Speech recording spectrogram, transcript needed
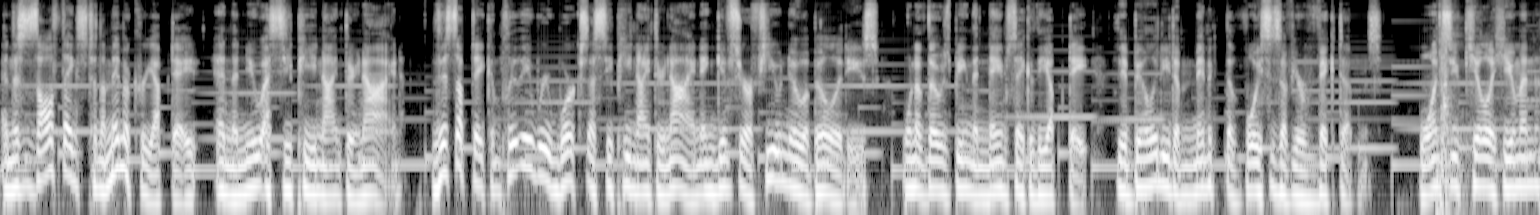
and this is all thanks to the Mimicry update and the new SCP-939. This update completely reworks SCP-939 and gives her a few new abilities, one of those being the namesake of the update, the ability to mimic the voices of your victims. Once you kill a human,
